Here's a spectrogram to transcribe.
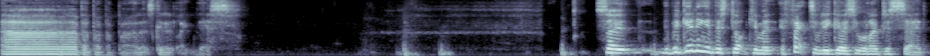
Uh, let's get it like this. So the beginning of this document effectively goes through what I've just said.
